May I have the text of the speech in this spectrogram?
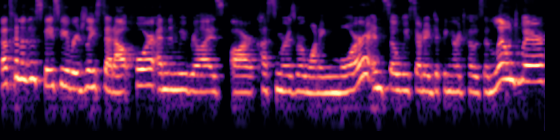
that's kind of the space we originally set out for. And then we realized our customers were wanting more. And so we started dipping our toes in loungewear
